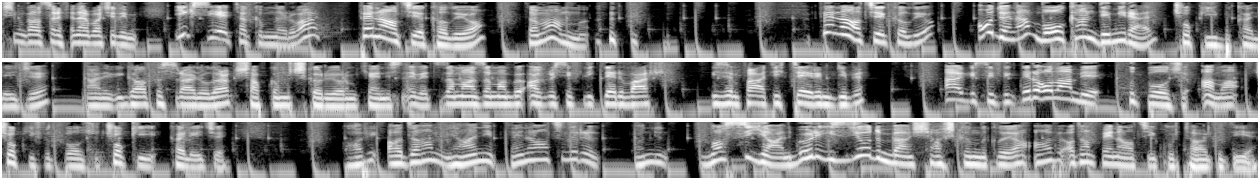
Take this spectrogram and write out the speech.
Şimdi Galatasaray Fenerbahçe değil mi? X, Y takımları var. Penaltıya kalıyor. Tamam mı? penaltıya kalıyor. O dönem Volkan Demirel çok iyi bir kaleci. Yani Galatasaraylı olarak şapkamı çıkarıyorum kendisine. Evet zaman zaman böyle agresiflikleri var. Bizim Fatih Terim gibi. Agresiflikleri olan bir futbolcu ama çok iyi futbolcu, çok iyi kaleci. Abi adam yani penaltıları hani nasıl yani böyle izliyordum ben şaşkınlıkla ya. Abi adam penaltıyı kurtardı diye.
